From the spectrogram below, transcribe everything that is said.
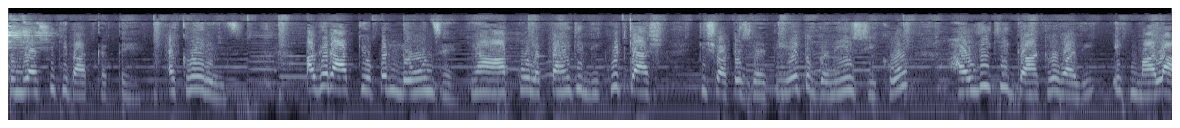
कुंभ राशि की बात करते हैं। एक्वेरियंस अगर आपके ऊपर लोन्स है, या आपको लगता है कि लिक्विड कैश की शॉर्टेज रहती है तो गणेश जी को हल्दी की गांठों वाली एक माला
